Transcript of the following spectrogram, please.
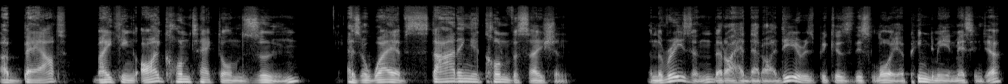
about making eye contact on Zoom as a way of starting a conversation. And the reason that I had that idea is because this lawyer pinged me in Messenger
